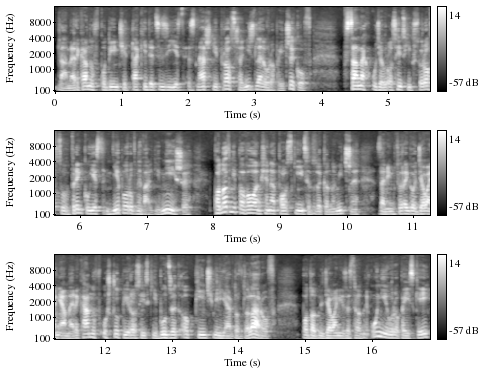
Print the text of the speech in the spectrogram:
Dla Amerykanów podjęcie takiej decyzji jest znacznie prostsze niż dla Europejczyków. W Stanach udział rosyjskich surowców w rynku jest nieporównywalnie mniejszy. Ponownie powołam się na Polski Instytut Ekonomiczny, zdaniem którego działanie Amerykanów uszczupli rosyjski budżet o 5 miliardów dolarów. Podobne działanie ze strony Unii Europejskiej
